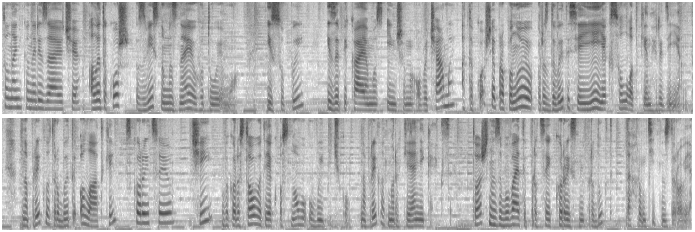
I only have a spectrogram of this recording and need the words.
тоненько нарізаючи, але також, звісно, ми з нею готуємо і супи. І запікаємо з іншими овочами. А також я пропоную роздивитися її як солодкий інгредієнт, наприклад, робити оладки з корицею чи використовувати як основу у випічку, наприклад, морокіяні кекси. Тож не забувайте про цей корисний продукт та хромтіть на здоров'я.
